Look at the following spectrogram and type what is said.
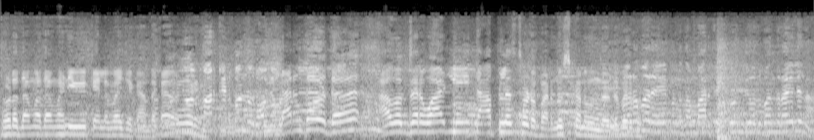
थोडं दमादमाने विकायला पाहिजे कांदा काय वाटतं? मार्केट बंद होतं. कारण काय होतं आवक जर वाढली तर आपलंच थोडंफार नुकसान होऊन जातं बरोबर? बरोबर आहे पण आता मार्केट दोन दिवस बंद राहिले ना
